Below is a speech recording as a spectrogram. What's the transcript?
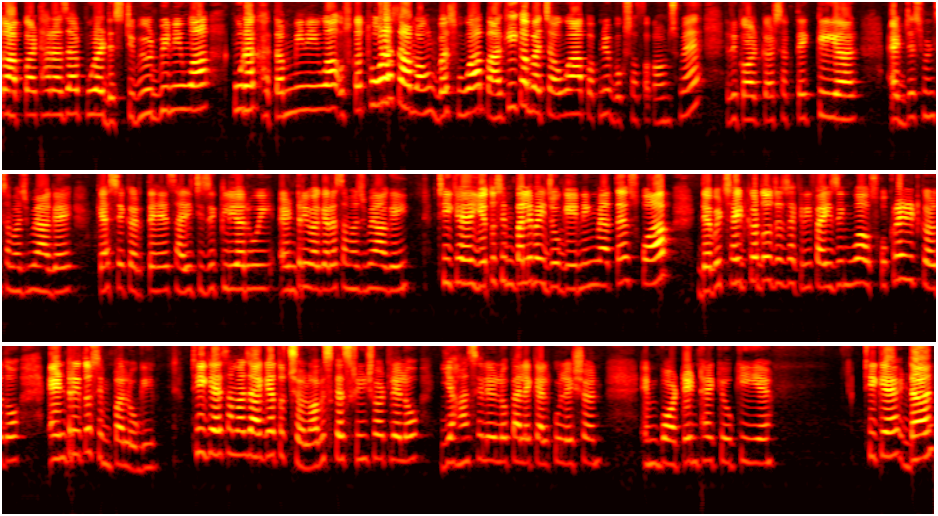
तो आपका अठारह हज़ार पूरा डिस्ट्रीब्यूट भी नहीं हुआ, पूरा खत्म भी नहीं हुआ, उसका थोड़ा सा अमाउंट बस हुआ, बाकी का बचा हुआ आप अपने बुक्स ऑफ़ अकाउंट्स में रिकॉर्ड कर सकते क्लियर एडजस्टमेंट समझ में आ गए, कैसे करते हैं, सारी चीज़ें क्लियर हुई एंट्री वगैरह समझ में आ गई। ठीक है, ये तो सिंपल है भाई, जो गेनिंग में आता है, उसको आप डेबिट साइड कर दो, जो सेक्रीफाइसिंग हुआ, उसको क्रेडिट कर दो। एंट्री तो सिंपल होगी। ठीक है, समझ आ गया? तो चलो, अब इसका स्क्रीनशॉट ले लो। यहाँ से ले लो पहले कैलकुलेशन इंपॉर्टेंट है क्योंकि ये। ठीक है डन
